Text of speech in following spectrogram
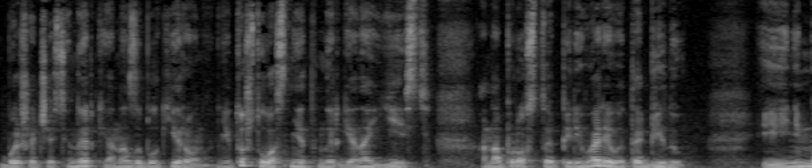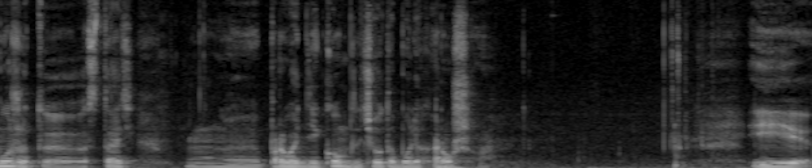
большая часть энергии, она заблокирована. Не то, что у вас нет энергии, она есть. Она просто переваривает обиду и не может э, стать проводником для чего-то более хорошего. И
